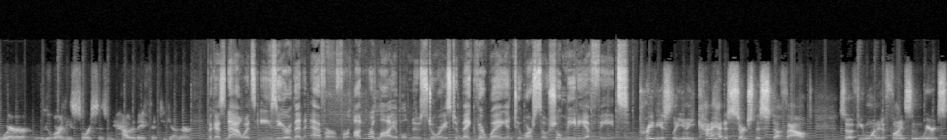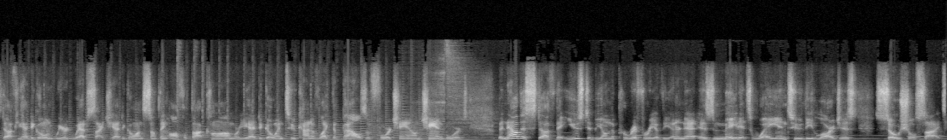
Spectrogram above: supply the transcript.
where who are these sources and how do they fit together. Because now it's easier than ever for unreliable news stories to make their way into our social media feeds. Previously you know you kind of had to search this stuff out so if you wanted to find some weird stuff, you had to go on weird websites. You had to go on somethingawful.com or you had to go into kind of like the bowels of 4chan on Chan boards. But now this stuff that used to be on the periphery of the internet has made its way into the largest social sites.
